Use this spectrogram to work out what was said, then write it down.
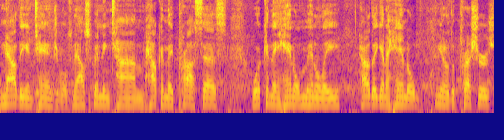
now the intangibles now spending time how can they process what can they handle mentally how are they going to handle you know the pressures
